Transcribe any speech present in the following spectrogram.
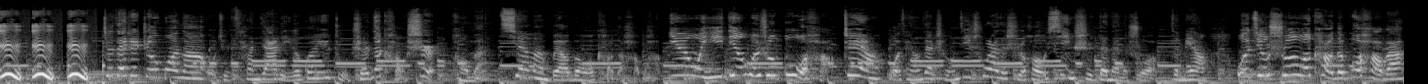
嗯嗯嗯。就在这周末呢，我去参加了一个关于主持人的考试。朋友们，千万不要问我考的好不好，因为我一定会说不好，这样我才能在成绩出来的时候信誓旦旦的说，怎么样？我就说我考的不好吧。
